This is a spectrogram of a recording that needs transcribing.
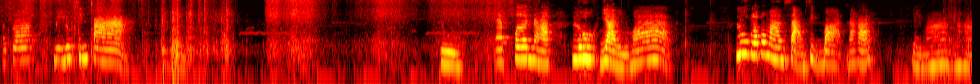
แล้วก็มีลูกชิ้นปลาดูแอปเปิลนะคะ ลูกใหญ่มาก ลูกละประมาณ 30 บาทนะคะ ใหญ่มากนะคะ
